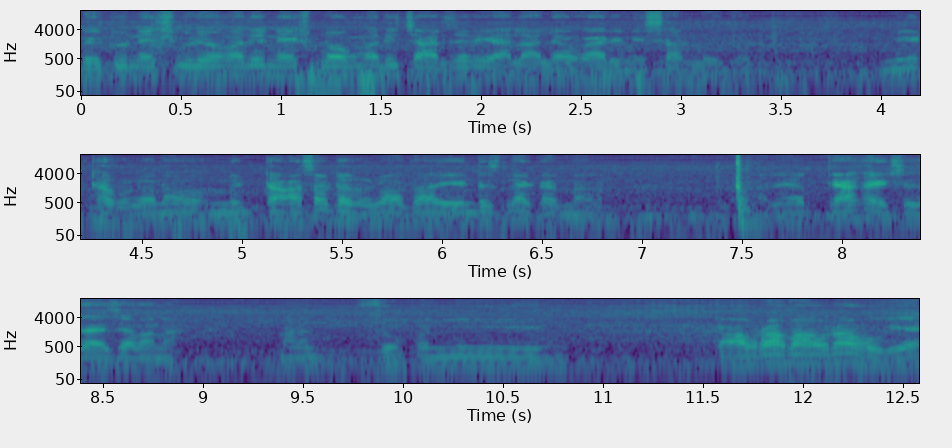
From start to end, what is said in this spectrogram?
भेटू नेक्स्ट व्हिडिओमध्ये नेक्स्ट ब्लॉगमध्ये चार्जर घ्यायला आल्यावर गाडी निसारलो होतो. मी ठरवला ना मी असा ठरवला होता एंडच नाही करणार. आणि यार त्या साईडचं जायचं आहे मला. मला मी कावरा बावरा हो गया।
